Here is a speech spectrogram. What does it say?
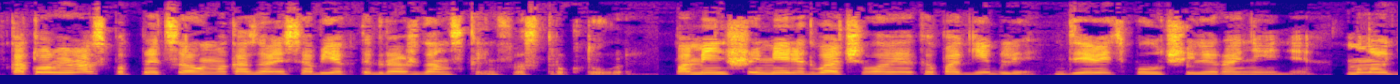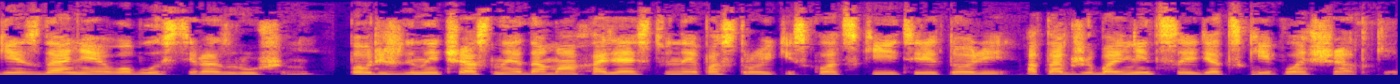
В который раз под прицелом оказались объекты гражданской инфраструктуры. По меньшей мере два человека погибли, девять получили ранения. Многие здания в области разрушены. Повреждены частные дома, хозяйственные постройки, складские территории, а также больницы и детские площадки.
